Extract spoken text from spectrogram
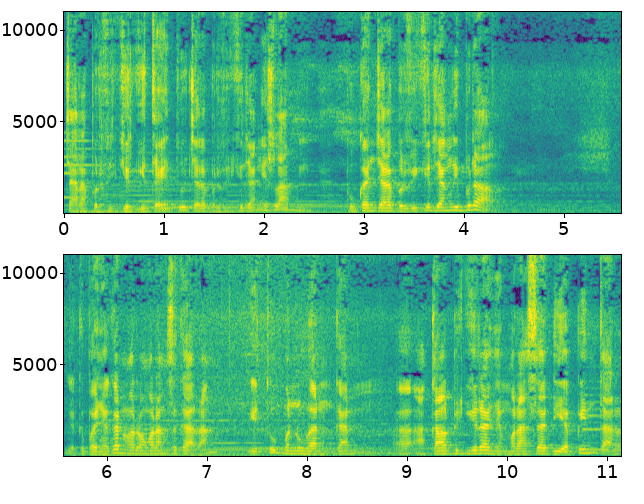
cara berpikir kita itu cara berpikir yang islami, bukan cara berpikir yang liberal ya kebanyakan orang-orang sekarang itu menuhankan uh, akal pikirannya merasa dia pintar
